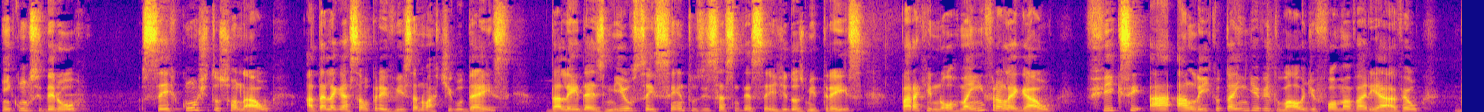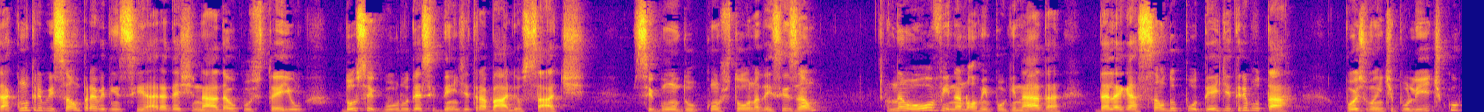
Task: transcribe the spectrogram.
em considerou ser constitucional a delegação prevista no artigo 10 da Lei 10.666 de 2003 para que norma infralegal fixe a alíquota individual de forma variável da contribuição previdenciária destinada ao custeio do seguro de acidente de trabalho SAT. Segundo constou na decisão, não houve na norma impugnada delegação do poder de tributar, pois o ente político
